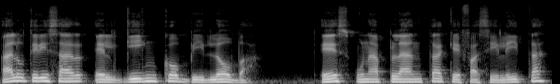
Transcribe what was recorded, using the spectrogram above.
al utilizar el ginkgo biloba. Es una planta que facilita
